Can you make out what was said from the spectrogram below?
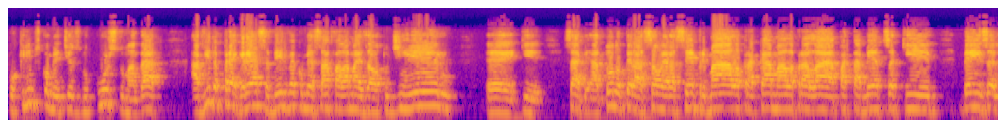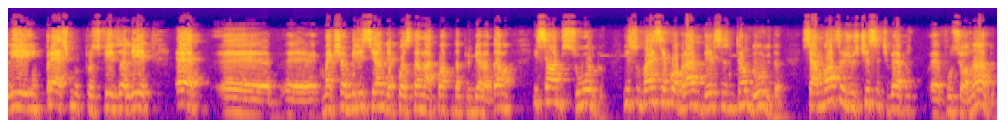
por crimes cometidos no curso do mandato, a vida pregressa dele vai começar a falar mais alto. O dinheiro, é, que, sabe, a toda operação era sempre mala para cá, mala para lá, apartamentos aqui, bens ali, empréstimo para os filhos ali, é, é, é, como é que chama, miliciano depositando na conta da primeira-dama. Isso é um absurdo. Isso vai ser cobrado dele, vocês não tenham dúvida. Se a nossa justiça estiver é, funcionando,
